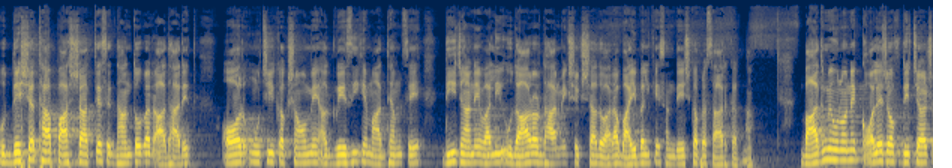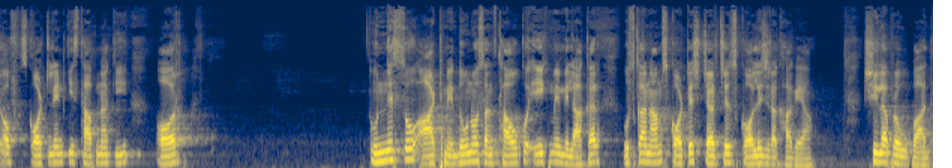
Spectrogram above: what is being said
उद्देश्य था पाश्चात्य सिद्धांतों पर आधारित और ऊँची कक्षाओं में अंग्रेज़ी के माध्यम से दी जाने वाली उदार और धार्मिक शिक्षा द्वारा बाइबल के संदेश का प्रसार करना। बाद में उन्होंने college of the church of Scotland की स्थापना की और 1908 में दोनों संस्थाओं को एक में मिलाकर उसका नाम स्कॉटिश चर्चेज कॉलेज रखा गया। शिला प्रभुपाद,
